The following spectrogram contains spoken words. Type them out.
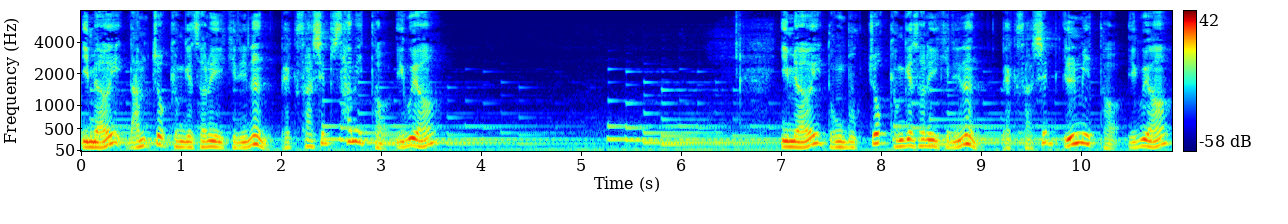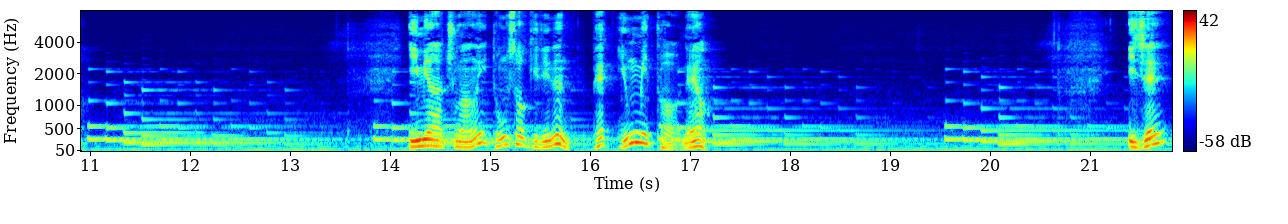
임야의 남쪽 경계선의 길이는 144m이고요. 임야의 동북쪽 경계선의 길이는 141m이고요. 임야 중앙의 동서 길이는 106m네요. 이제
